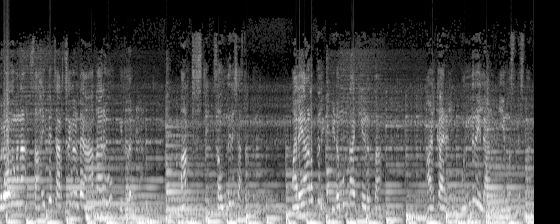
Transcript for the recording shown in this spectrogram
പുരോഗമന സാഹിത്യ ചർച്ചകളുടെ ആധാരവും ഇത് തന്നെയാണ് മാർക്സിസ്റ്റ് സൗന്ദര്യശാസ്ത്രത്തിന് മലയാളത്തിൽ ഇടമുണ്ടാക്കിയെടുത്ത ആൾക്കാരിൽ മുൻനിരയിലാണ് ഇ എം എസിന്റെ സ്ഥാനം.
